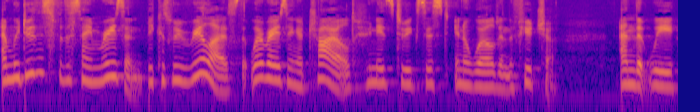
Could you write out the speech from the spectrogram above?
And we do this for the same reason, because we realize that we're raising a child who needs to exist in a world in the future, and that we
